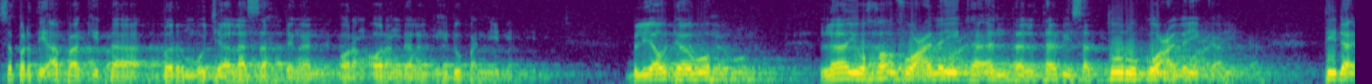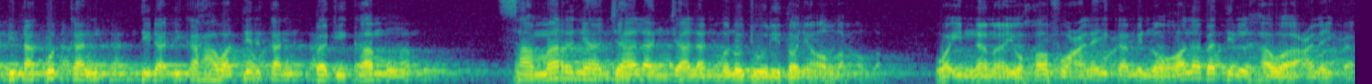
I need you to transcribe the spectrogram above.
Seperti apa kita bermujalasah dengan orang-orang dalam kehidupan ini. Beliau dawuh La yukhafu alaika an taltabisa turuku alaika Tidak ditakutkan, tidak dikhawatirkan bagi kamu Samarnya jalan-jalan menuju ridhonya Allah. Wa innama yukhafu alaika min ghalabatil hawa alaika.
